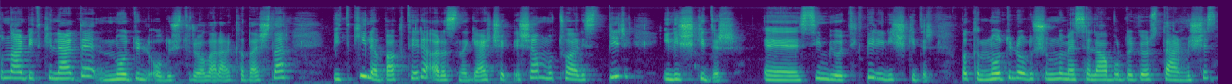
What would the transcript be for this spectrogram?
Bunlar bitkilerde nodül oluşturuyorlar arkadaşlar. Bitki ile bakteri arasında gerçekleşen mutualist bir ilişkidir. E, simbiyotik bir ilişkidir. Bakın nodül oluşumunu mesela burada göstermişiz.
